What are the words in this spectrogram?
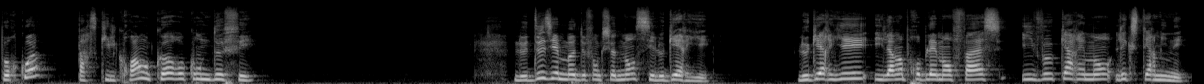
Pourquoi? Parce qu'ils croient encore au conte de fées. Le deuxième mode de fonctionnement, c'est le guerrier. Le guerrier, il a un problème en face, il veut carrément l'exterminer.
